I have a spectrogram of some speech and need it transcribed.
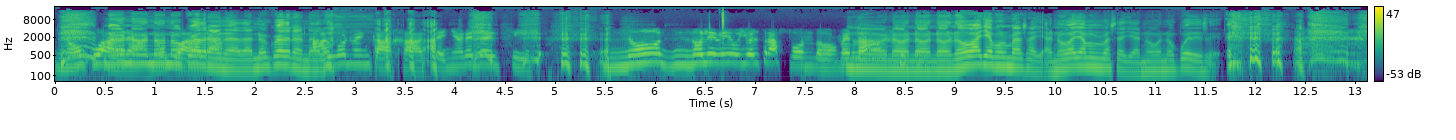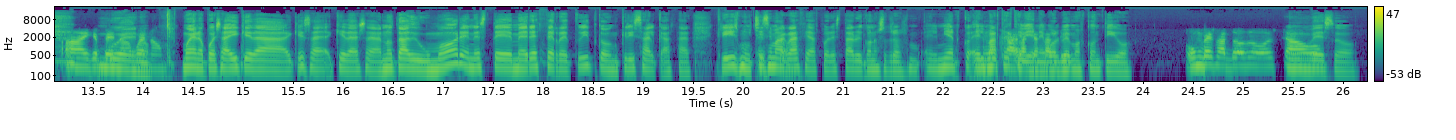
No cuadra. No, no, no, cuadra. nada, no cuadra nada. Algo no encaja, señores del CIS. No, no le veo yo el trasfondo, ¿verdad? No, no, no, no, no vayamos más allá, no vayamos más allá, no, no puede ser. Ay, qué pena, bueno. Bueno, pues ahí queda, queda esa nota de humor en este Merece Retweet con Cris Alcázar. Cris, muchísimas gracias por estar hoy con nosotros. El, miércoles, el martes que viene volvemos contigo. Un beso a todos, chao. Un beso.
